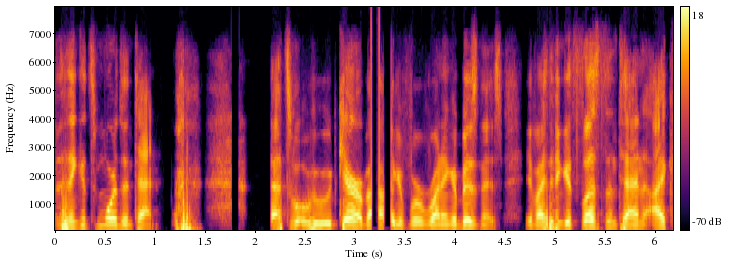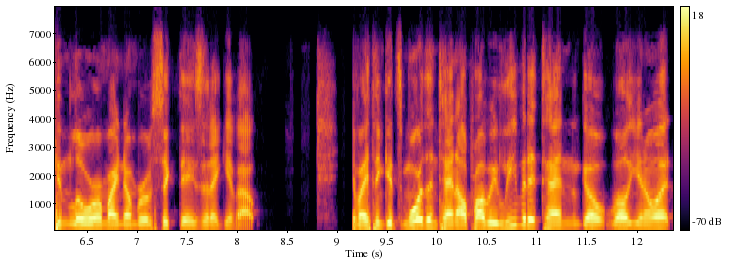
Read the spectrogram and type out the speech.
They think it's more than 10. that's what we would care about if we're running a business. If I think it's less than 10, I can lower my number of sick days that I give out. If I think it's more than 10, I'll probably leave it at 10 and go, well, you know what?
